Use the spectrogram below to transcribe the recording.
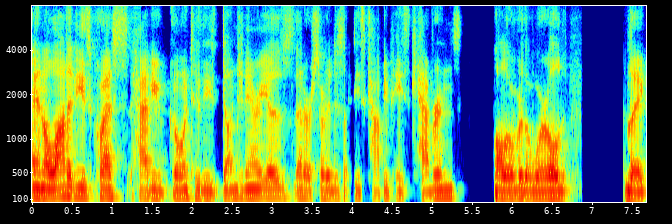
And a lot of these quests have you go into these dungeon areas that are sort of just like these copy paste caverns all over the world. Like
